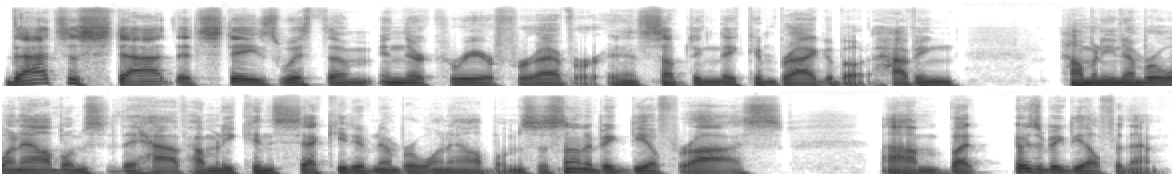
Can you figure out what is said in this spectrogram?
that's a stat that stays with them in their career forever. And it's something they can brag about having how many number one albums did they have? How many consecutive number one albums? It's not a big deal for us, um, but it was a big deal for them.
